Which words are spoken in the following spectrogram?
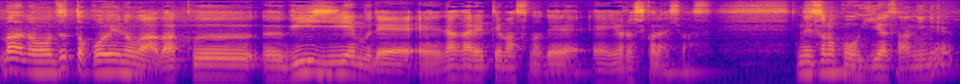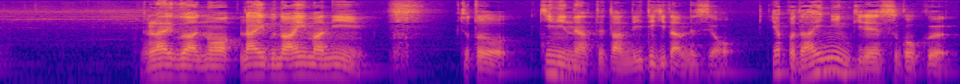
まあ、あの、ずっとこういうのがバック、BGM で、えー流れてますので、えーよろしくお願いします。で、そのコーヒー屋さんにね、ライブの、ライブの合間に、ちょっと気になってたんで行ってきたんですよ。やっぱ大人気ですごく。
